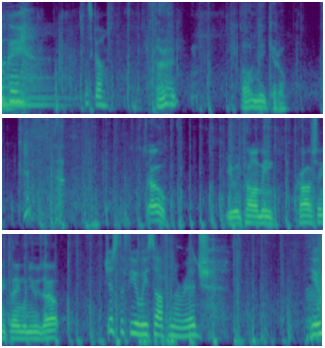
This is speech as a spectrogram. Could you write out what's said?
Okay, let's go. All right. On me, kiddo. So, you and Tommy cross anything when you was out? Just the few we saw from the ridge. You?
